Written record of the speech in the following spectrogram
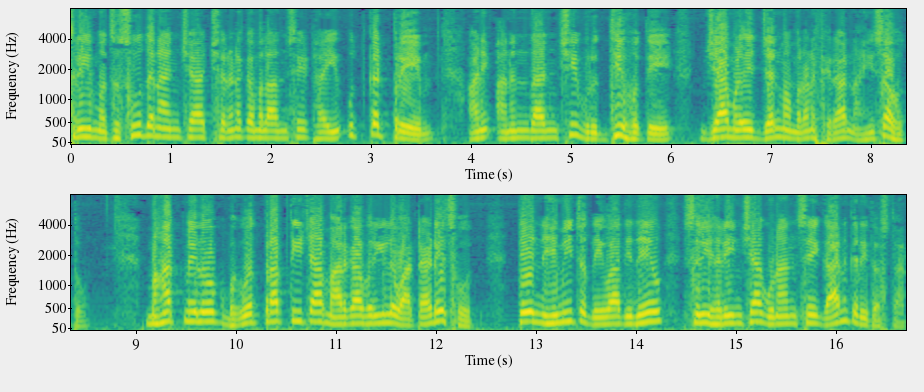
श्री मधुसूदनांच्या चरणकमलांचे ठाई उत्कट प्रेम आणि आनंदांची वृद्धी होते ज्यामुळे जन्ममरण फिरा नाहीसा होतो. महात्मे लोक भगवतप्राप्तीच्या मार्गावरील वाटाडेच होत. ते नेहमीच देवादिदेव श्रीहरींच्या गुणांचे गान करीत असतात.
